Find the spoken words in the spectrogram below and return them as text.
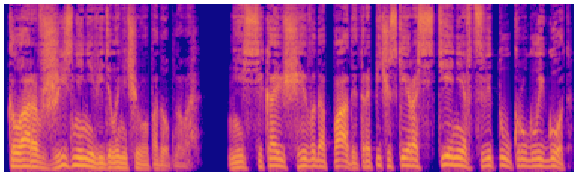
Клара в жизни не видела ничего подобного. Неиссякающие водопады, тропические растения в цвету круглый год,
